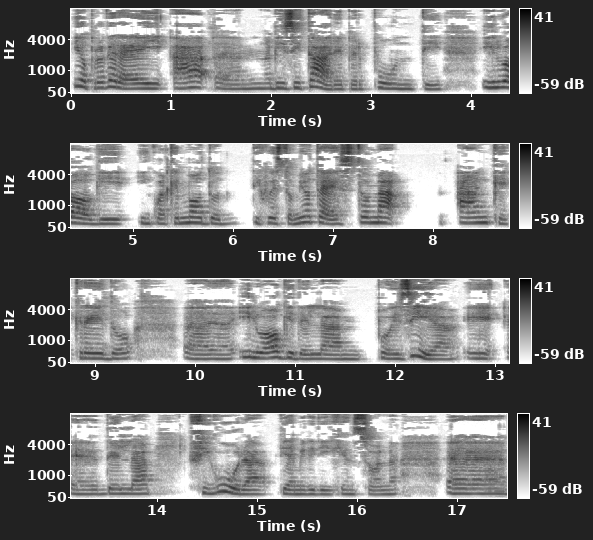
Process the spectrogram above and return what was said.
io proverei a ehm, visitare per punti i luoghi in qualche modo di questo mio testo, ma anche, credo, eh, i luoghi della poesia e eh, della figura di Emily Dickinson. Eh,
